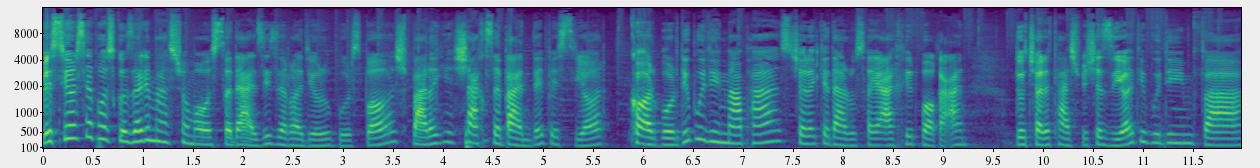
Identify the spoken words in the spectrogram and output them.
بسیار سپاسگزاریم از شما استاد عزیز رادیو رو بورس باش. برای شخص بنده بسیار کاربردی بود این مبحث چرا که در روزهای اخیر واقعا دچار تشویش زیادی بودیم و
